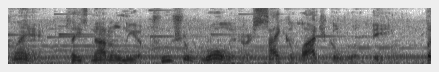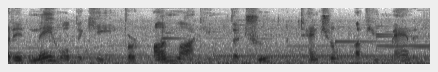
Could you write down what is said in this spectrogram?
gland plays not only a crucial role in our psychological well being, but it may hold the key for unlocking the true potential of humanity.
